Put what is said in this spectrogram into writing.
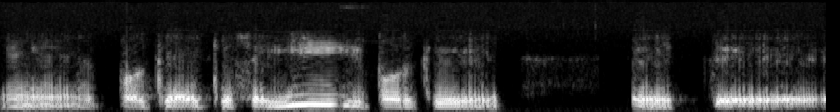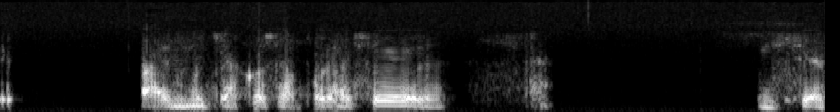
eh, porque hay que seguir, porque este, hay muchas cosas por hacer, y se,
